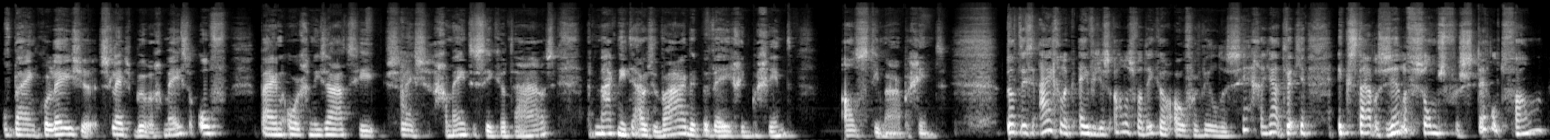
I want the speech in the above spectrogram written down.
of bij een college slash burgemeester, of bij een organisatie slash gemeentesecretaris. Het maakt niet uit waar de beweging begint, als die maar begint. Dat is eigenlijk eventjes alles wat ik erover wilde zeggen. Ja, weet je, ik sta er zelf soms versteld van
